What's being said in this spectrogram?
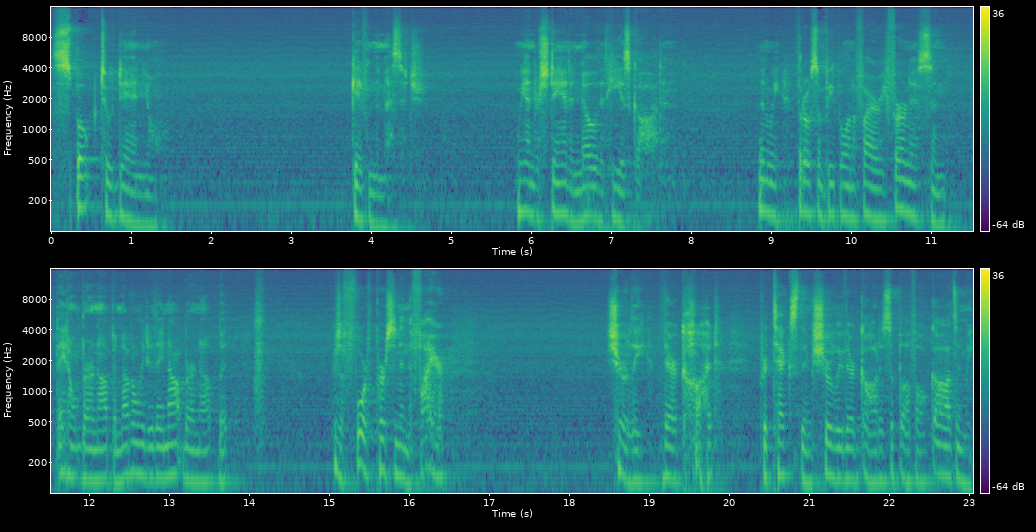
spoke to Daniel, gave him the message. We understand and know that he is God. And then we throw some people in a fiery furnace and they don't burn up. And not only do they not burn up, but there's a fourth person in the fire. Surely their God protects them. Surely their God is above all gods. And we,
